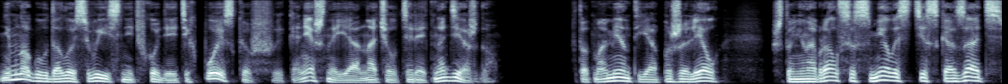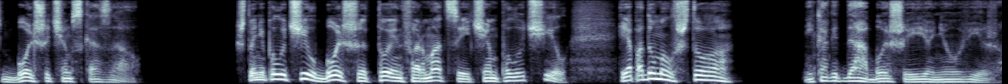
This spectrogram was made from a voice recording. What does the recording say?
Немного удалось выяснить в ходе этих поисков, и, конечно, я начал терять надежду. В тот момент я пожалел, что не набрался смелости сказать больше, чем сказал. Что не получил больше той информации, чем получил. Я подумал, что никогда больше ее не увижу.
